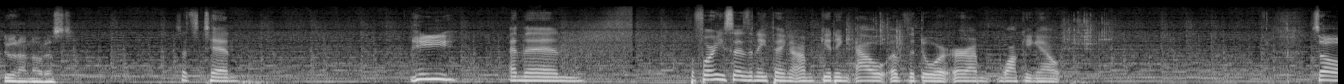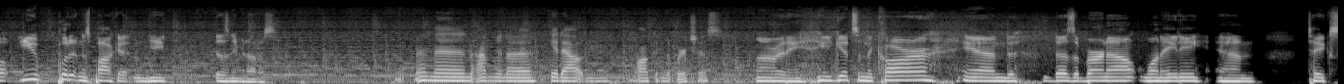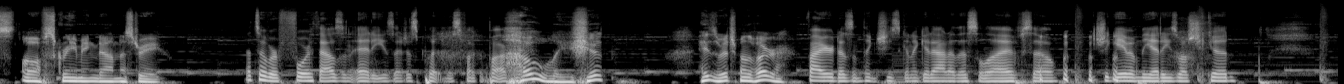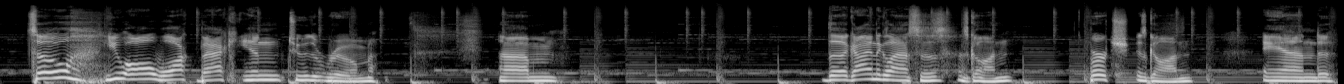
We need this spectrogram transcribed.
do it unnoticed. So that's ten. He And then before he says anything, I'm getting out of the door or I'm walking out. so you put it in his pocket and he doesn't even notice. And then I'm gonna get out and walk into Birch's. Alrighty, he gets in the car and does a burnout 180 and takes off screaming down the street. That's over 4,000 eddies I just put in this fucking pocket. Holy shit! He's a rich motherfucker. Fire doesn't think she's gonna get out of this alive, so she gave him the eddies while she could. So you all walk back into the room. Um, the guy in the glasses is gone. Birch is gone, and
